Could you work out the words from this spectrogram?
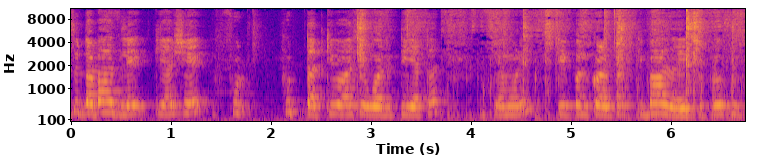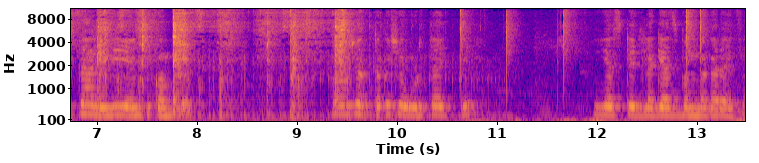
सुद्धा भाजले की असे फुट फुटतात किंवा असे वरती येतात. त्यामुळे ते पण कळतात की भाजायची प्रोसेस झालेली आहे यांची कंप्लीट पाहू शकता कसे उडतायत ते. या स्टेजला गॅस बंद करायचा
